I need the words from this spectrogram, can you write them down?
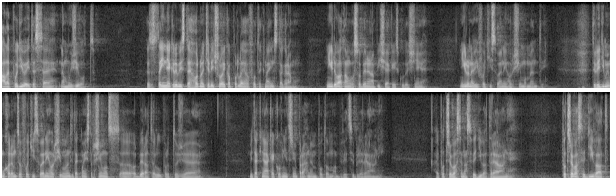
ale podívejte se na můj život. Je to stejné, jak kdybyste hodnotili člověka podle jeho fotek na Instagramu. Nikdo vám tam o sobě nenapíše, jaký skutečně je. Nikdo nevyfotí své nejhorší momenty. Ty lidi mimochodem, co fotí své nejhorší momenty, tak mají strašně moc eh, odběratelů, protože my tak nějak jako vnitřně prahneme potom, aby věci byly reální. A je potřeba se na svět dívat reálně. Potřeba se dívat,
